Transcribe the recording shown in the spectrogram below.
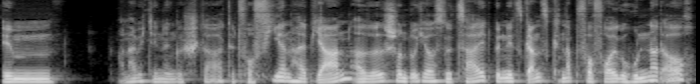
im Wann habe ich den denn gestartet? Vor viereinhalb Jahren. Also das ist schon durchaus eine Zeit. Bin jetzt ganz knapp vor Folge 100 auch.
